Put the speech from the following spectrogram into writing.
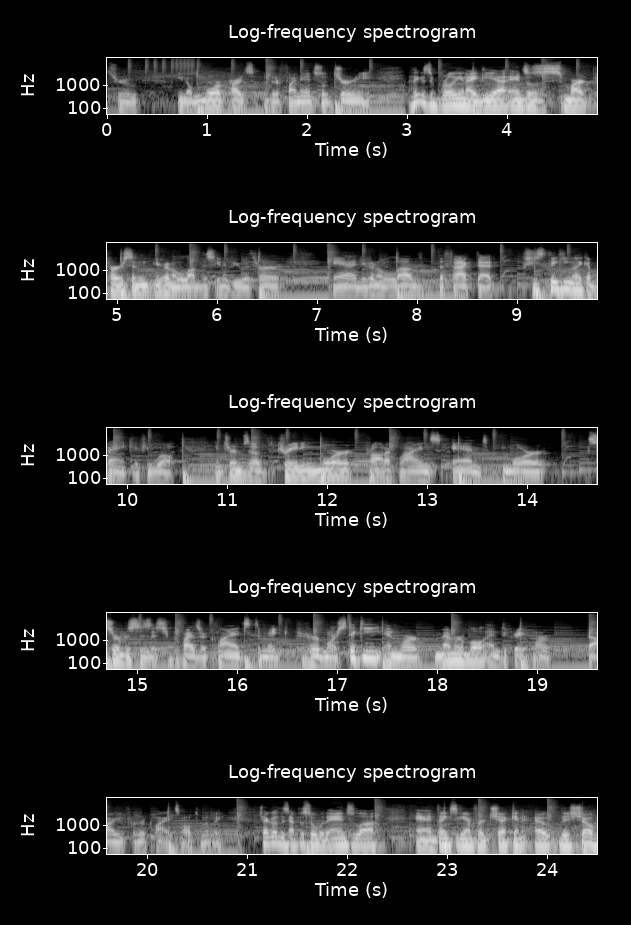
through you know more parts of their financial journey. I think it's a brilliant idea. Angela's a smart person. You're going to love this interview with her and you're going to love the fact that she's thinking like a bank if you will in terms of creating more product lines and more services that she provides her clients to make her more sticky and more memorable and to create more value for her clients ultimately. Check out this episode with Angela, and thanks again for checking out this show.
